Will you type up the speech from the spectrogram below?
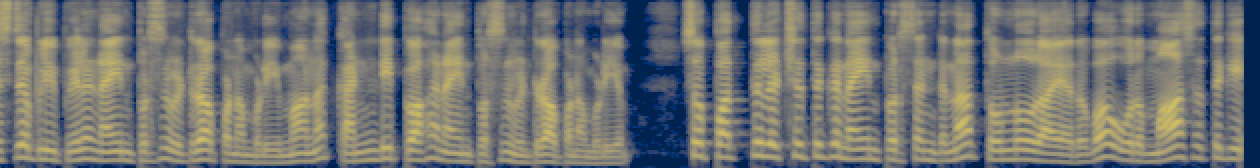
எஸ்டபிள்யூபியில் நைன் பர்சன்ட் விட்ரா பண்ண முடியுமானா கண்டிப்பாக நைன் பர்சன்ட் விட்ரா பண்ண முடியும். ஸோ பத்து லட்சத்துக்கு நைன் பர்சன்ட்னா தொண்ணூறாயிரம் ரூபா ஒரு மாதத்துக்கு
